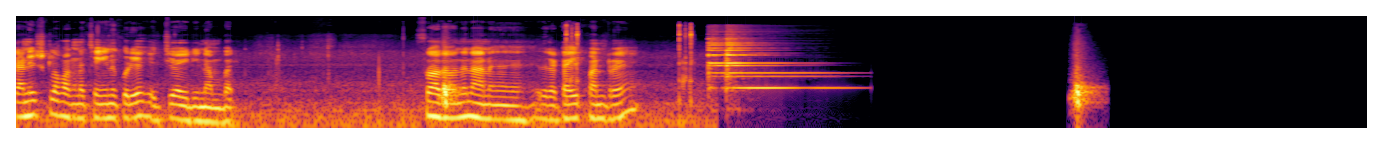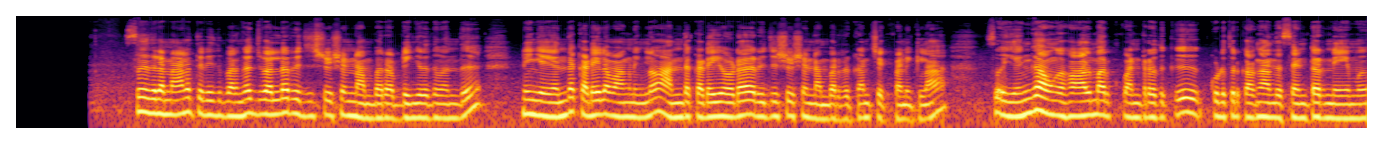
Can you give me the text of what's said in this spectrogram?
டனிஷ்கில் வாங்கின செயினுக்குரிய ஹெச்யூஐடி நம்பர் ஸோ அதை வந்து நான் இதில் டைப் பண்ணுறேன் ஸோ இதில் மேலே தெரியுது பாருங்கள் ஜுவல்லர் ரிஜிஸ்ட்ரேஷன் நம்பர் அப்படிங்கிறது வந்து நீங்கள் எந்த கடையில் வாங்கினீங்களோ அந்த கடையோட ரிஜிஸ்ட்ரேஷன் நம்பர் இருக்கான்னு செக் பண்ணிக்கலாம். ஸோ எங்கே அவங்க ஹால்மார்க் பண்ணுறதுக்கு கொடுத்துருக்காங்க அந்த சென்டர் நேமு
